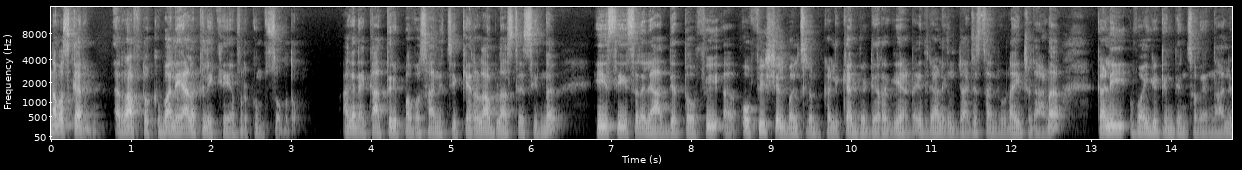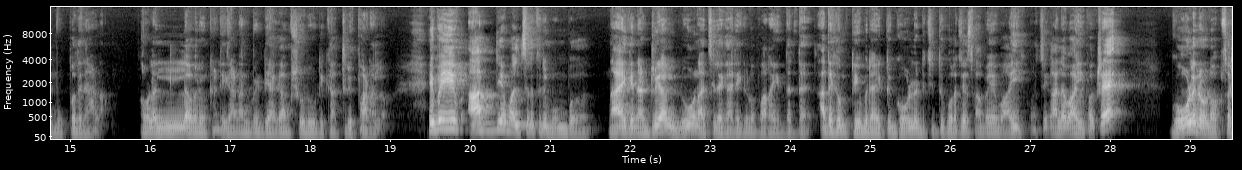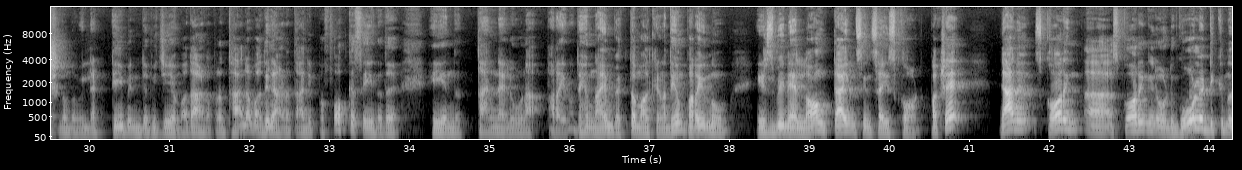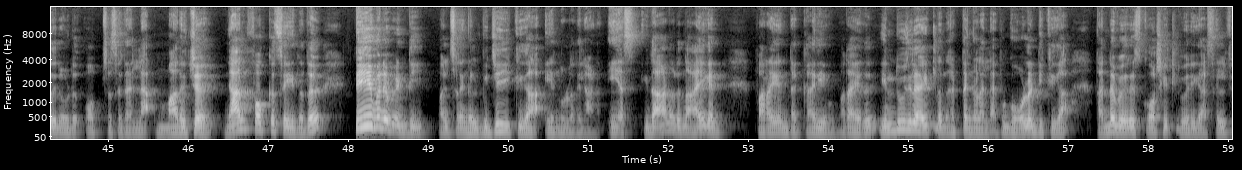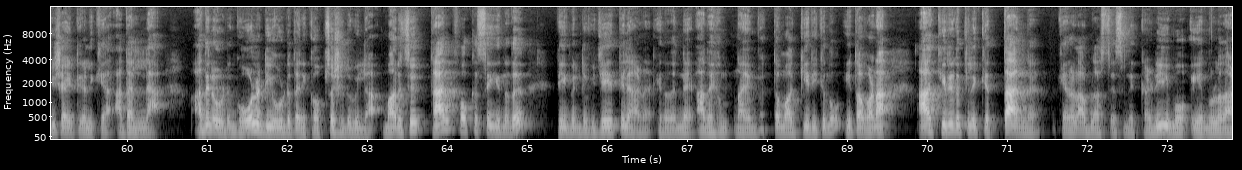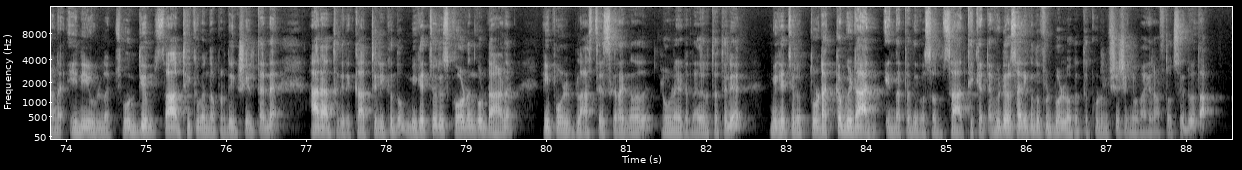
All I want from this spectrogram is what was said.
നമസ്കാരം. Raf talk മലയാളത്തിലേക്ക് എവർക്കും സ്വാഗതം. അങ്ങനെ കാത്തിരിപ്പ് അവസാനിച്ച് കേരള ബ്ലാസ്റ്റേഴ്സ് ഇന്ന് ഈ സീസണിലെ ആദ്യത്തെ ഒഫീ ഒഫീഷ്യൽ മത്സരം കളിക്കാൻ വേണ്ടി ഇറങ്ങുകയാണ്. എതിരാളികൾ രാജസ്ഥാൻ യുണൈറ്റഡ് ആണ്. കളി വൈകിട്ട് ഇന്ത്യൻ സമയം നാല് മുപ്പതിനാണ്. നമ്മളെല്ലാവരും കളി കാണാൻ വേണ്ടി ആകാംക്ഷയോടുകൂടി കാത്തിരിപ്പാണല്ലോ. ഇപ്പോൾ ഈ ആദ്യ മത്സരത്തിന് മുമ്പ് നായകൻ അഡ്രിയാൻ ലൂണ ചില കാര്യങ്ങൾ പറയുന്നുണ്ട്. അദ്ദേഹം ടീമിനായിട്ട് ഗോൾ അടിച്ചിട്ട് കുറച്ച് സമയമായി കുറച്ച് കാലമായി. പക്ഷേ ഗോളിനോട് ഒബ്സഷൻ ഒന്നുമില്ല ടീമിന്റെ വിജയം അതാണ് പ്രധാനം. അതിലാണ് താൻ ഇപ്പോൾ ഫോക്കസ് ചെയ്യുന്നത് എന്ന് തന്നെ ലൂണ പറയുന്നു. അദ്ദേഹം നയം വ്യക്തമാക്കുകയാണ്. അദ്ദേഹം പറയുന്നു it's been a long time since I scored പക്ഷേ ഞാൻ സ്കോറിങ് സ്കോറിങ്ങിനോട് ഗോൾ അടിക്കുന്നതിനോട് ഒബ്സസ്ഡ് അല്ല. മറിച്ച് ഞാൻ ഫോക്കസ് ചെയ്യുന്നത് ടീമിന് വേണ്ടി മത്സരങ്ങൾ വിജയിക്കുക എന്നുള്ളതിലാണ്. യെസ് ഇതാണ് ഒരു നായകൻ പറയേണ്ട കാര്യവും. അതായത് ഇൻഡിവിജ്വലായിട്ടുള്ള നേട്ടങ്ങളല്ല. ഇപ്പോൾ ഗോൾ അടിക്കുക തന്റെ പേര് സ്കോർ ഷീറ്റിൽ വരിക സെൽഫിഷ് ആയിട്ട് കളിക്കുക അതല്ല. അതിനോട് ഗോൾ ഡിയോട് തനിക്ക് ഒബ്സഷനുമില്ല മറിച്ച് താൻ ഫോക്കസ് ചെയ്യുന്നത് ടീമിന്റെ വിജയത്തിലാണ് എന്ന് തന്നെ അദ്ദേഹം നയം വ്യക്തമാക്കിയിരിക്കുന്നു. ഈ തവണ ആ കിരീടത്തിലേക്ക് എത്താൻ കേരള ബ്ലാസ്റ്റേഴ്സിന് കഴിയുമോ എന്നുള്ളതാണ് ഇനിയുള്ള ചോദ്യം സാധിക്കുമെന്ന പ്രതീക്ഷയിൽ തന്നെ ആരാധകർ കാത്തിരിക്കുന്നു. മികച്ചൊരു സ്കോഡും കൊണ്ടാണ് ഇപ്പോൾ ബ്ലാസ്റ്റേഴ്സ് ഇറങ്ങുന്നത്. ലൂണയുടെ നേതൃത്വത്തിൽ മികച്ചൊരു തുടക്കമിടാൻ ഇന്നത്തെ ദിവസം സാധിക്കട്ടെ. വീഡിയോ അവസാനിക്കുന്നു. ഫുട്ബോൾ ലോകത്ത് കൂടുതൽ വിശേഷങ്ങളുമായി റാഫ്റ്റോക്സ് എത്താം.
